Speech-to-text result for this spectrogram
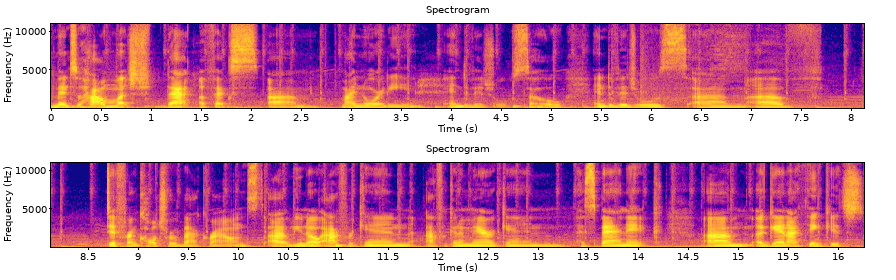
mental how much that affects um, minority individuals. So individuals um, of different cultural backgrounds, uh, you know, African, African American, Hispanic. Um, again, I think it's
